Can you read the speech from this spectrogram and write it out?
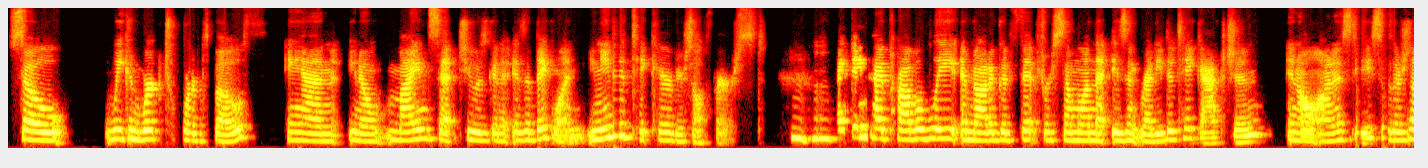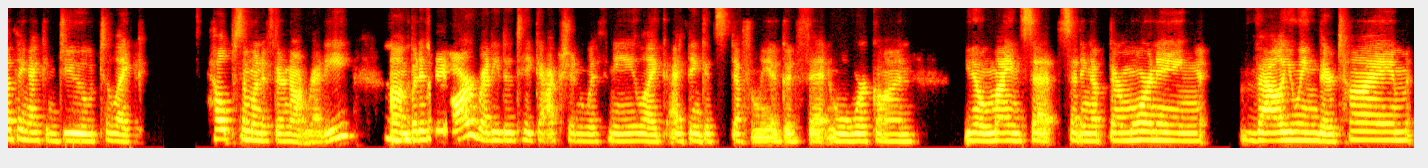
So we can work towards both. And, you know, mindset too is going to, is a big one. You need to take care of yourself first. Mm-hmm. I think I probably am not a good fit for someone that isn't ready to take action, in all honesty. So there's nothing I can do to like help someone if they're not ready. Mm-hmm. Um, but if they are ready to take action with me, like I think it's definitely a good fit. And we'll work on, you know, mindset, setting up their morning, valuing their time,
